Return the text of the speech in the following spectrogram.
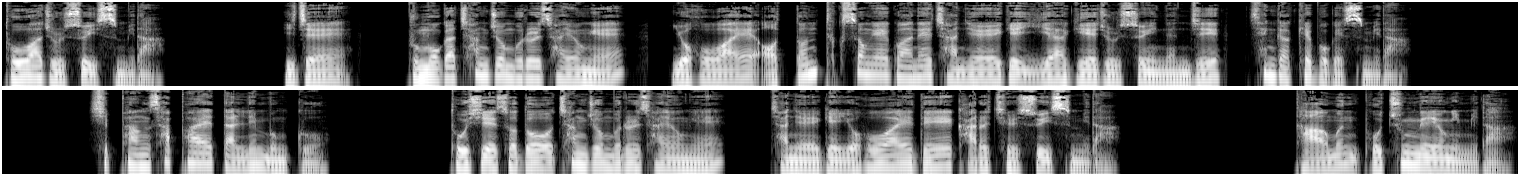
도와줄 수 있습니다. 이제 부모가 창조물을 사용해 여호와의 어떤 특성에 관해 자녀에게 이야기해 줄 수 있는지 생각해 보겠습니다. 시팡 사파에 딸린 문구. 도시에서도 창조물을 사용해 자녀에게 여호와에 대해 가르칠 수 있습니다. 다음은 보충 내용입니다.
